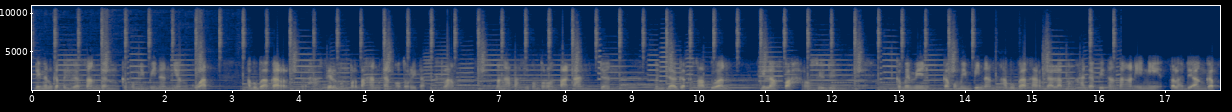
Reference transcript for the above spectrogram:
Dengan ketegasan dan kepemimpinan yang kuat, Abu Bakar berhasil mempertahankan otoritas Islam, mengatasi pemberontakan dan menjaga kesatuan khilafah Rasulullah. Kepemimpinan Abu Bakar dalam menghadapi tantangan ini telah dianggap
